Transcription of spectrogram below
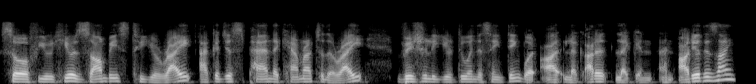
So if you hear zombies to your right, I could just pan the camera to the right. Visually, you're doing the same thing, but I, like audio, like in an audio design,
